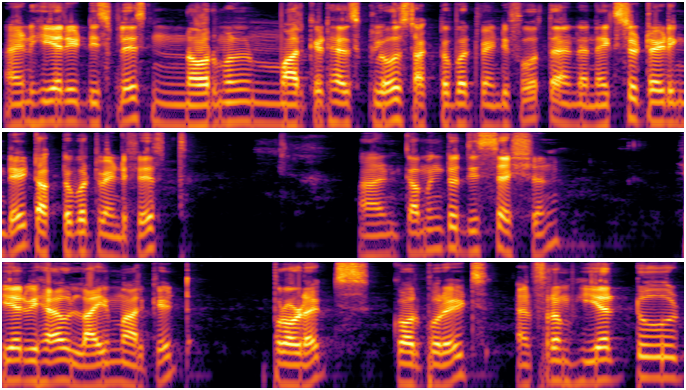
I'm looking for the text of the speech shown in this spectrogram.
And here it displays normal market has closed october 24th and the next trading date october 25th and coming to this session here we have live market products corporates and from here to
